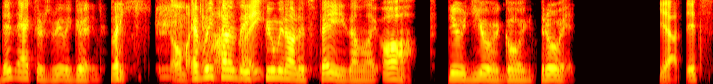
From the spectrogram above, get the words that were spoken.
this actor's really good like Oh my every God, time they right? zoom in on his face i'm like oh dude you're going through it Yeah, it's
